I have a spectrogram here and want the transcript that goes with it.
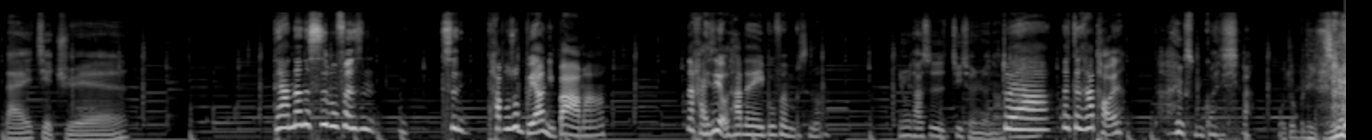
来解决。对啊，那那四部分是是他不是说不要你爸吗？那还是有他的那一部分不是吗？因为他是继承人啊。对，啊，那跟他讨厌他还有什么关系啊？我就不理解。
